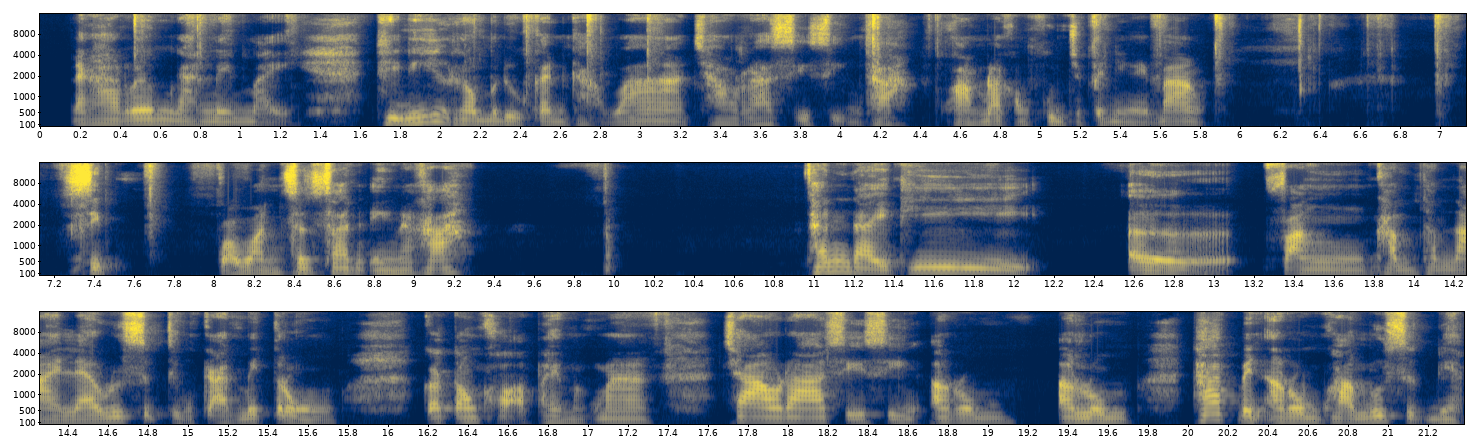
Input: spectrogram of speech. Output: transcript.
ๆนะคะ เริ่มงานใหม่ ๆ ทีนี้เรามาดูกันค่ะว่า ชาวราศีสิงค์ค่ะ ความรักของคุณจะเป็นยังไงบ้างสิบกว่าวันสั้น ๆ เองนะคะ ท่านใดที่ เอ่อฟังคำทำนายแล้วรู้สึกถึงการไม่ตรง ก็ต้องขออภัยมากๆ ชาวราศีสิงห์อารมณ์อารมณ์ ถ้าเป็นอารมณ์ความรู้สึกเนี่ย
